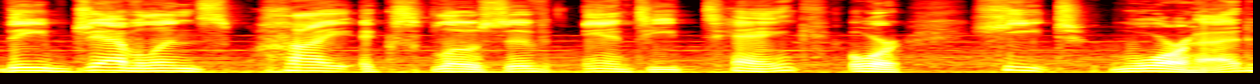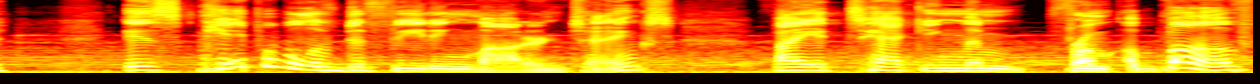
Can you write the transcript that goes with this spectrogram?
The Javelin's high-explosive anti-tank or heat warhead is capable of defeating modern tanks by attacking them from above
